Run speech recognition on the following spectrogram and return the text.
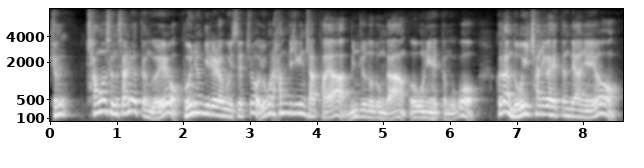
정, 창원 성산이 어떤 거예요? 권영길이라고 있었죠. 요건 합리적인 좌파야 민주노동당 어원이 했던 거고 그 다음 노이찬이가 했던 데 아니에요.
